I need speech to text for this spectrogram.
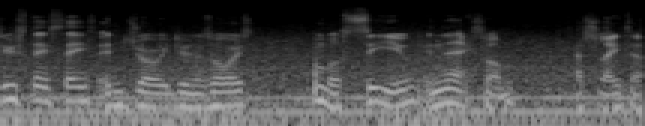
do stay safe, enjoy what you're doing as always, and we'll see you in the next one. Catch you later.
